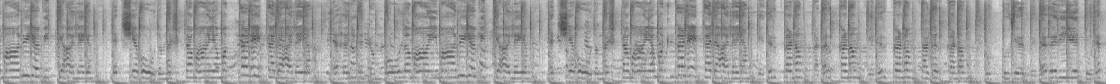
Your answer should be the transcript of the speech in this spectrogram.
മാറിയ വിദ്യാലയം ലക്ഷ്യബോധം നഷ്ടമായ മക്കളെ കലാലയം. ലഹരിതൻ കമ്പോളമായി മാറിയ വിദ്യാലയം ലക്ഷ്യബോധം നഷ്ടമായ മക്കളെ കലാലയം. എതിർക്കണം തകർക്കണം എതിർക്കണം തകർക്കണം. ഒത്തുചേർന്ന് ലഹരിയെ തുരത്തിയെറിയണം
